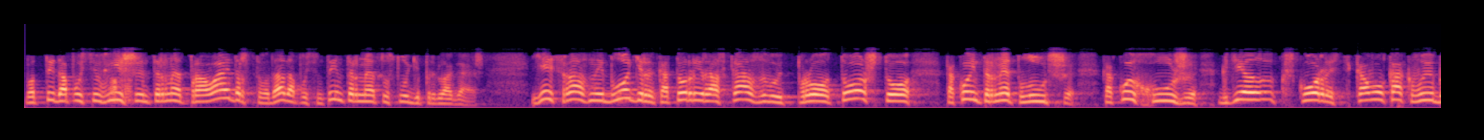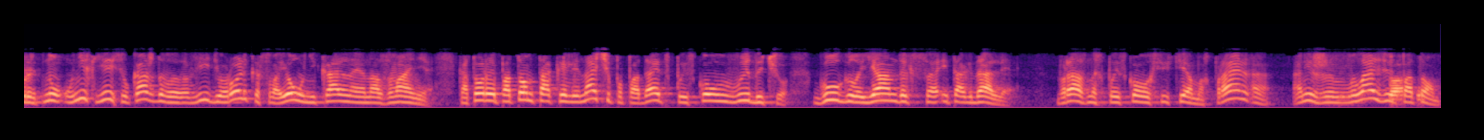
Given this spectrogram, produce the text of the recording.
Вот ты, допустим, в нише интернет-провайдерства, да, допустим, ты интернет-услуги предлагаешь. Есть разные блогеры, которые рассказывают про то, что какой интернет лучше, какой хуже, где скорость, кого как выбрать. Ну, у них есть у каждого видеоролика свое уникальное название, которое потом так или иначе попадает в поисковую выдачу Google, Яндекса и так далее. В разных поисковых системах, правильно? Они же вылазят потом.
